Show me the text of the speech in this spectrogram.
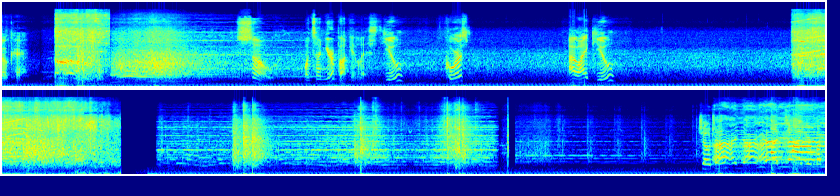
Okay. So, what's on your bucket list? You? Of course. I like you. Jojo, untie your mu-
